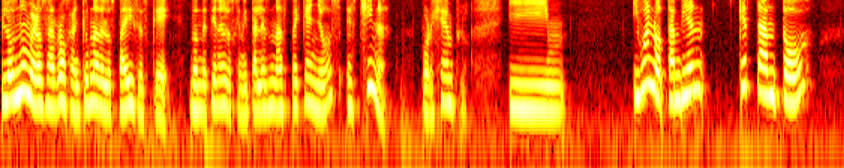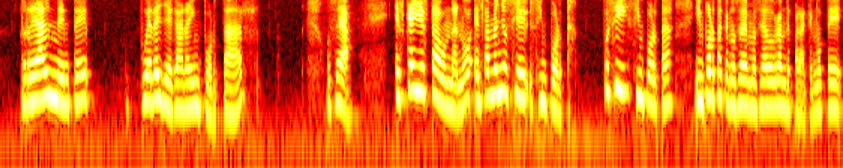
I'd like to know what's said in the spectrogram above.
los números arrojan que uno de los países que donde tienen los genitales más pequeños es China, por ejemplo. Y, y bueno, también, ¿qué tanto realmente puede llegar a importar? O sea, es que hay esta onda, ¿no? El tamaño sí, importa. Pues sí, sí importa. Importa que no sea demasiado grande para que no te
